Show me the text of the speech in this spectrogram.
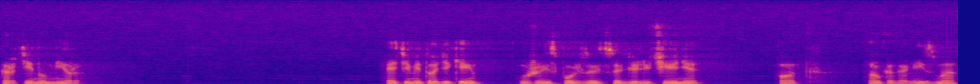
картину мира. Эти методики уже используются для лечения от алкоголизма,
